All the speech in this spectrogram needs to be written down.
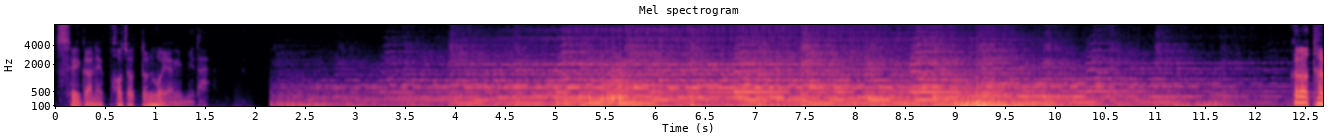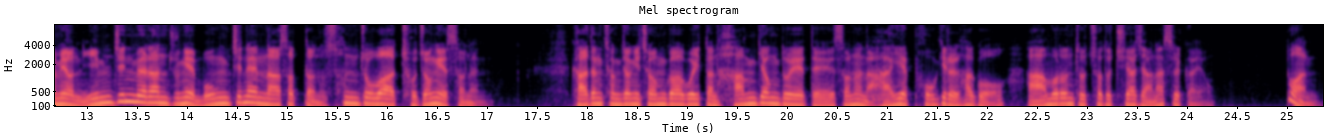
세간에 퍼졌던 모양입니다. 그렇다면 임진왜란 중에 몽진에 나섰던 선조와 조정에서는 가등청정이 점거하고 있던 함경도에 대해서는 아예 포기를 하고 아무런 조처도 취하지 않았을까요? 또한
